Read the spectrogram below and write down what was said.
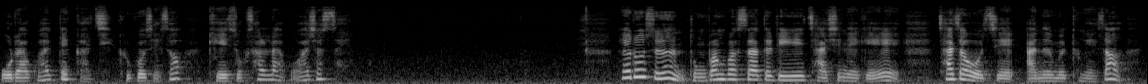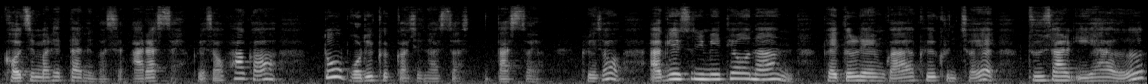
오라고 할 때까지 그곳에서 계속 살라고 하셨어요. 헤롯은 동방박사들이 자신에게 찾아오지 않음을 통해서 거짓말했다는 것을 알았어요. 그래서 화가 또 머리끝까지 났어요. 그래서 아기 예수님이 태어난 베들레헴과 그 근처에 두 살 이하의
